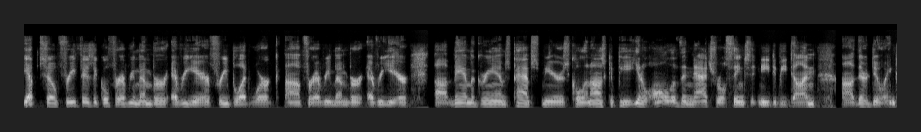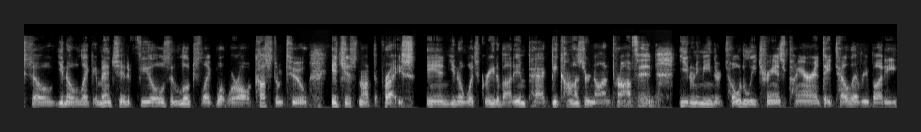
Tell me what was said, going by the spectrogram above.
Yep. So free physical for every member every year, free blood work uh, for every member every year, uh, mammograms, pap smears, colonoscopy, you know, all of the natural things that need to be done, uh, they're doing. So, you know, like I mentioned, it feels and looks like what we're all accustomed to. It's just not the price. And you know what's great about Impact because they're nonprofit, you know what I mean? They're totally transparent. They tell everybody,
